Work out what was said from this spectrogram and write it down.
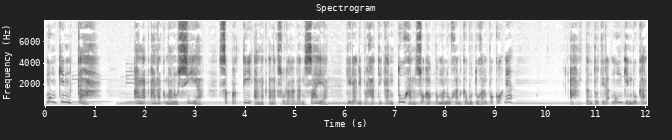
mungkinkah anak-anak manusia seperti anak-anak saudara dan saya tidak diperhatikan Tuhan soal pemenuhan kebutuhan pokoknya? Ah, tentu tidak mungkin bukan?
